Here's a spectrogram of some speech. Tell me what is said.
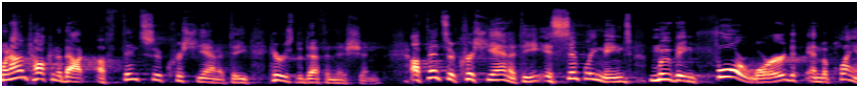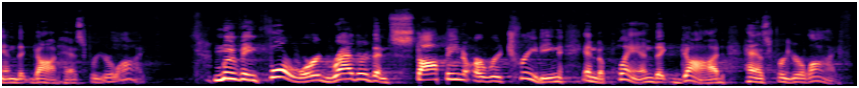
When I'm talking about offensive Christianity, here's the definition. Offensive Christianity is simply means moving forward in the plan that God has for your life. Moving forward rather than stopping or retreating in the plan that God has for your life.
